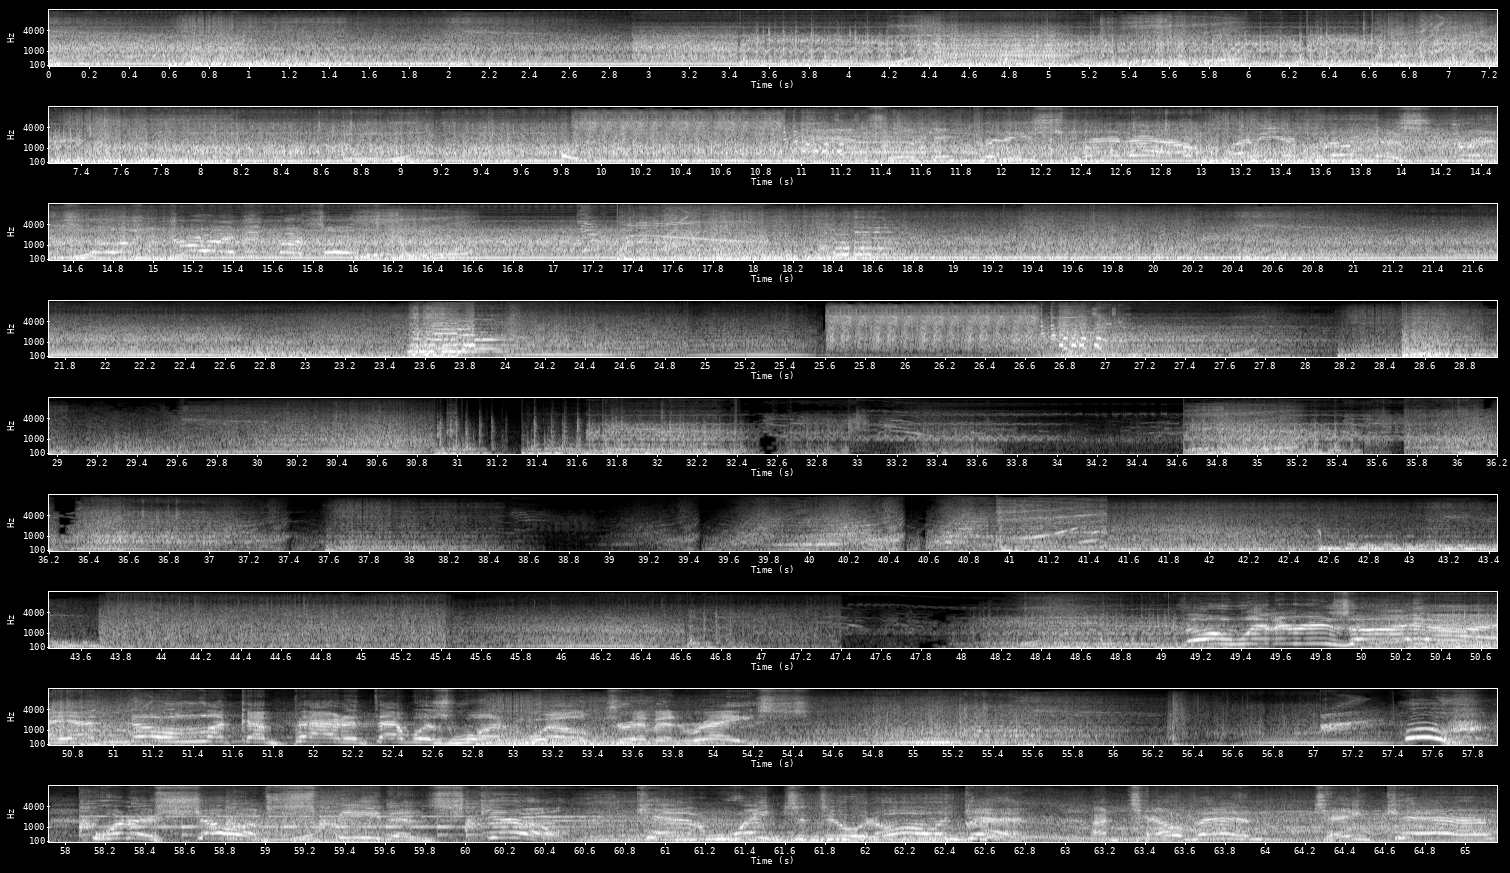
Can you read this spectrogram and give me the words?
The winner is AiAi, and no luck about it. That was one well-driven race. Whew, what a show of speed and skill. Can't wait to do it all again. Until then, take care.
